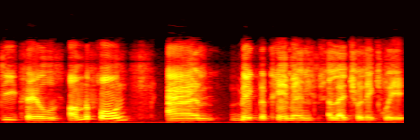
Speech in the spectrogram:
details on the phone and make the payments electronically.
